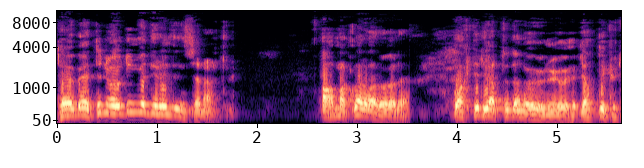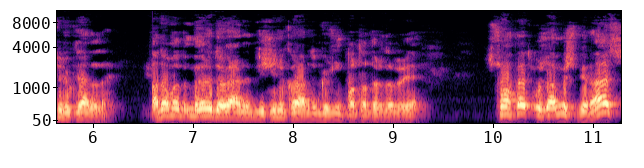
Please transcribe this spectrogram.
Tövbe ettin öldün ve dirildin sen artık. Ahmaklar var öyle. Vaktini yaptığından övünüyor. Yaptığı kötülüklerle. Adamı böyle döverdi, dişini kırardı, gözünü patlatırdı böyle. Sohbet uzamış biraz.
